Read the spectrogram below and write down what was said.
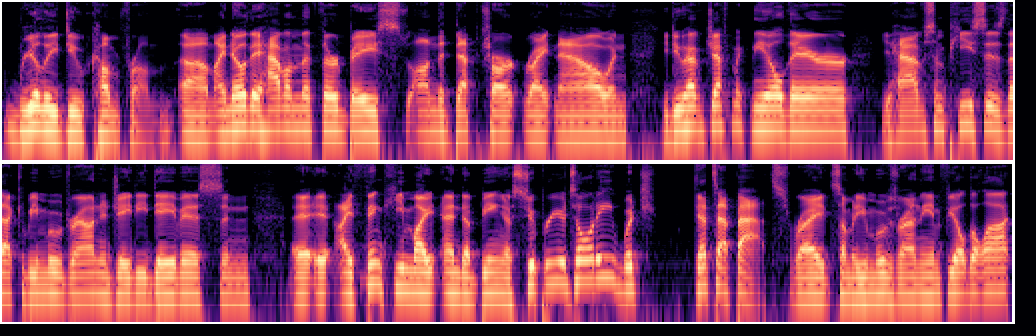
really do come from. Um, I know they have him at third base on the depth chart right now, and you do have Jeff McNeil there. You have some pieces that could be moved around in JD Davis, and it, I think he might end up being a super utility, which gets at bats, right? Somebody who moves around the infield a lot.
